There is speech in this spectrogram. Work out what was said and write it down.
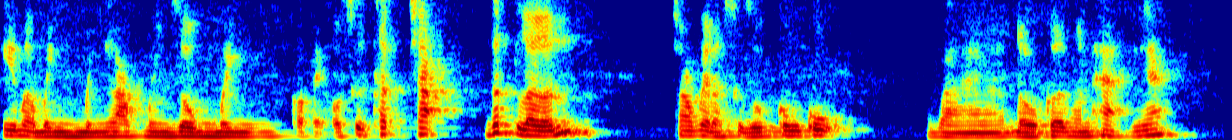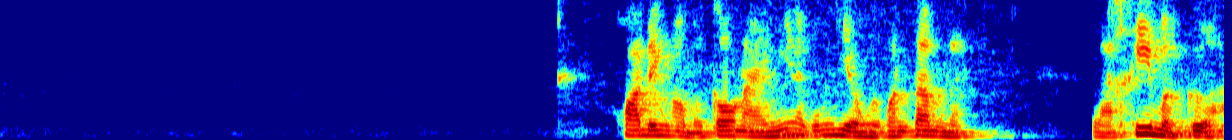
khi mà mình mình lọc, mình dùng, mình có phải có sự thận trọng rất lớn trong việc là sử dụng công cụ và đầu cơ ngắn hạn nhé Khoa Đinh hỏi một câu này nghĩ là cũng nhiều người quan tâm này là khi mở cửa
